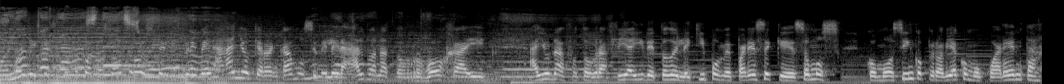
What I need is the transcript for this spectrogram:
Oye, que estuvo con nosotros el primer año que arrancamos en el Heraldo, Ana Torroja, y hay una fotografía ahí de todo el equipo. Me parece que somos como cinco, pero había como 40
